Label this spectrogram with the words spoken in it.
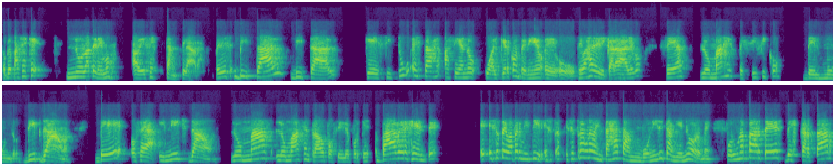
Lo que pasa es que no la tenemos a veces tan clara, pero es vital, vital que si tú estás haciendo cualquier contenido eh, o te vas a dedicar a algo, seas lo más específico del mundo, deep down. Ve, o sea, y niche down, lo más, lo más centrado posible, porque va a haber gente, e, eso te va a permitir, eso, eso trae una ventaja tan bonita y tan enorme. Por una parte es descartar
